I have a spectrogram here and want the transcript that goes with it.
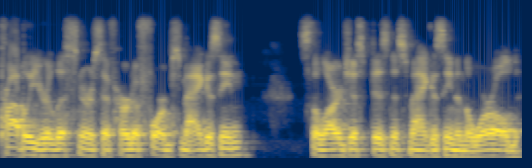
Probably your listeners have heard of Forbes magazine. It's the largest business magazine in the world.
